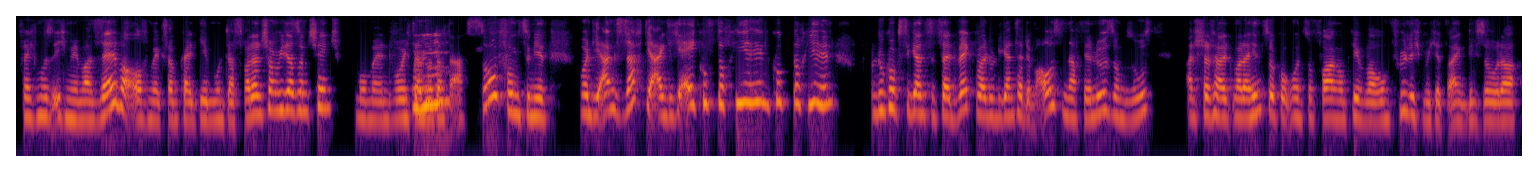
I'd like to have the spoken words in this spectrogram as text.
vielleicht muss ich mir mal selber Aufmerksamkeit geben. Und das war dann schon wieder so ein Change-Moment, wo ich dann mhm. so dachte, ach, so funktioniert. Und die Angst sagt ja eigentlich, ey, guck doch hier hin, guck doch hier hin. Und du guckst die ganze Zeit weg, weil du die ganze Zeit im Außen nach der Lösung suchst anstatt halt mal dahin zu gucken und zu fragen, okay, warum fühle ich mich jetzt eigentlich so oder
